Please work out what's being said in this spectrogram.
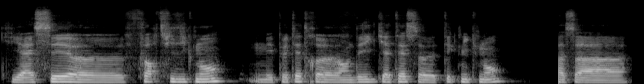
qui est assez euh, forte physiquement, mais peut-être euh, en délicatesse euh, techniquement. Face à,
